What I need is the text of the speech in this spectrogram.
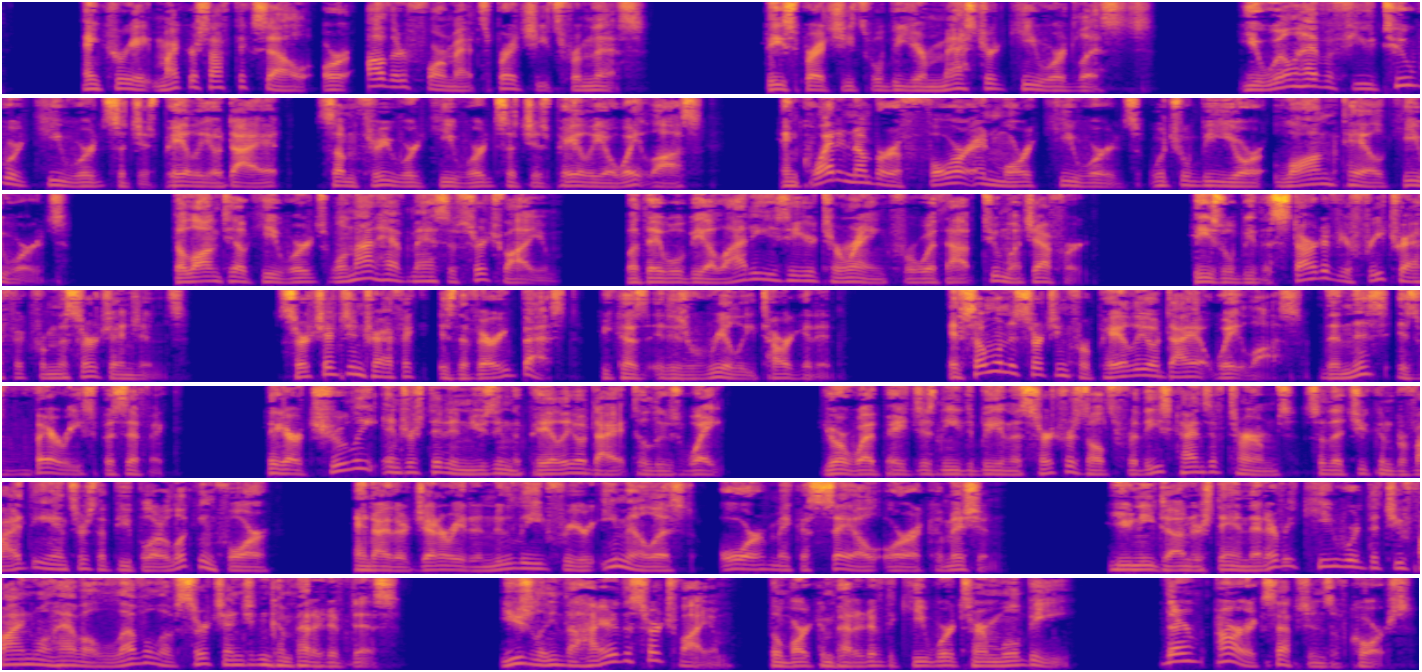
and create Microsoft Excel or other format spreadsheets from this. These spreadsheets will be your mastered keyword lists. You will have a few two-word keywords such as paleo diet, some three-word keywords such as paleo weight loss, and quite a number of four and more keywords, which will be your long-tail keywords. The long-tail keywords will not have massive search volume, but they will be a lot easier to rank for without too much effort. These will be the start of your free traffic from the search engines. Search engine traffic is the very best because it is really targeted. If someone is searching for paleo diet weight loss, then this is very specific. They are truly interested in using the paleo diet to lose weight. Your web pages need to be in the search results for these kinds of terms so that you can provide the answers that people are looking for and either generate a new lead for your email list or make a sale or a commission. You need to understand that every keyword that you find will have a level of search engine competitiveness. Usually, the higher the search volume, the more competitive the keyword term will be. There are exceptions, of course.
